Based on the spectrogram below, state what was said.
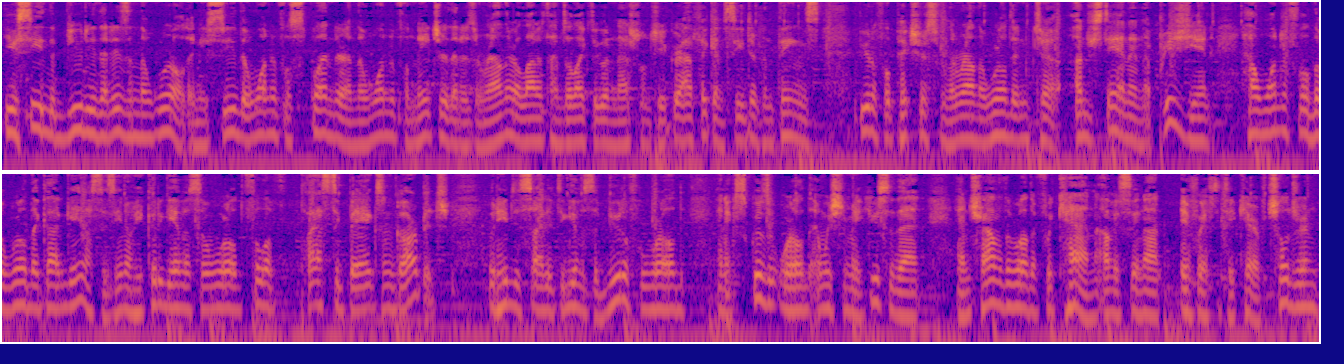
you see the beauty that is in the world and you see the wonderful splendor and the wonderful nature that is around there. A lot of times I like to go to National Geographic and see different things, beautiful pictures from around the world, and to understand and appreciate how wonderful the world that God gave us is. You know, He could have gave us a world full of plastic bags and garbage but he decided to give us a beautiful world, an exquisite world, and we should make use of that and travel the world if we can. Obviously, not if we have to take care of children,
